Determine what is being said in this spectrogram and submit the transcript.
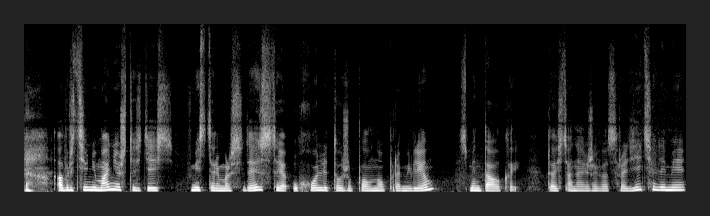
Обрати внимание, что здесь в мистере Мерседесе у Холли тоже полно проблем с менталкой. То есть она живет с родителями,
